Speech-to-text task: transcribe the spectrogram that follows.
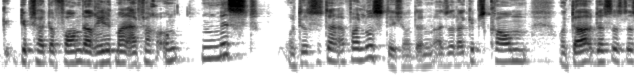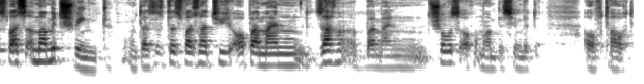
gibt es halt eine Form, da redet man einfach irgendeinen Mist. Und das ist dann einfach lustig. Und dann, also da gibt es kaum, und da, das ist das, was immer mitschwingt. Und das ist das, was natürlich auch bei meinen Sachen, bei meinen Shows auch immer ein bisschen mit auftaucht.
